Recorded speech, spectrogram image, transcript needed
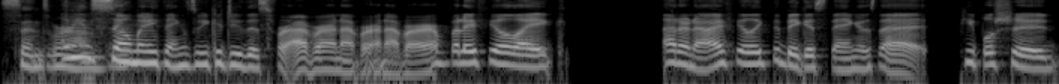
Since we're I mean, so many things. We could do this forever and ever and ever. But I feel like, I don't know. I feel like the biggest thing is that people should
